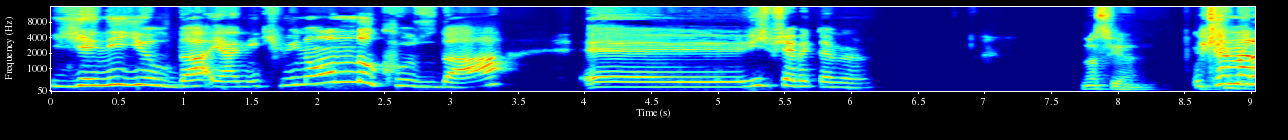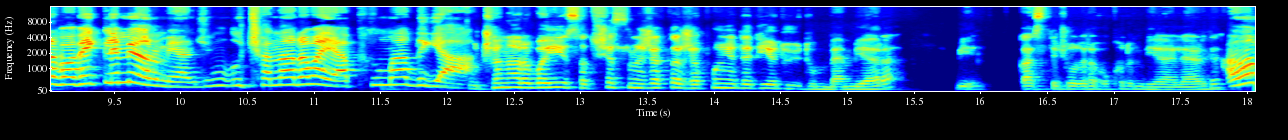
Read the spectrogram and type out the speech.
Yeni yılda yani 2019'da eee, hiçbir şey beklemiyorum. Nasıl yani? Uçan Şimdi- araba beklemiyorum yani. Çünkü uçan araba yapılmadı ya. Uçan arabayı satışa sunacaklar Japonya'da diye duydum ben bir ara. Bir gazeteci olarak okudum bir yerlerde. Ama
